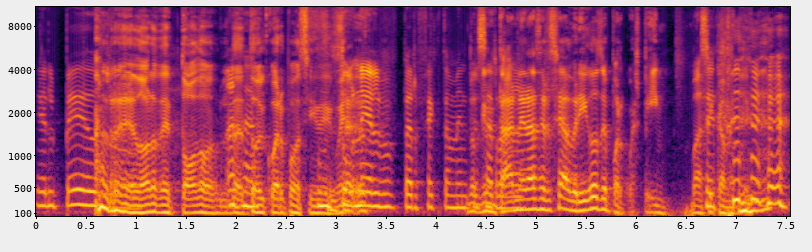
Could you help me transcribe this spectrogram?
el pedo. Alrededor de todo, de Ajá. todo el cuerpo así. de, güey. túnel perfectamente Lo que necesitaban era hacerse abrigos de puercoespín, básicamente.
